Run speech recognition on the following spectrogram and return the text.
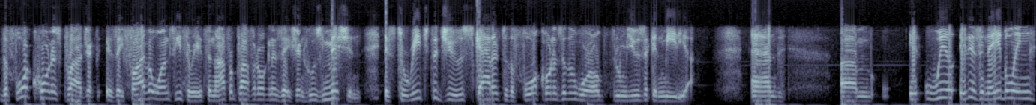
the Four Corners Project is a 501c3. It's a not-for-profit organization whose mission is to reach the Jews scattered to the four corners of the world through music and media, and um, it will. It is enabling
